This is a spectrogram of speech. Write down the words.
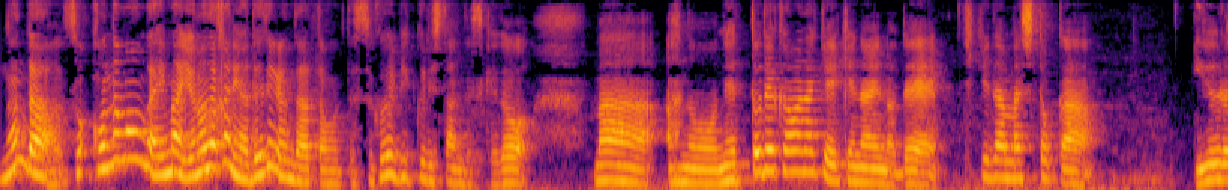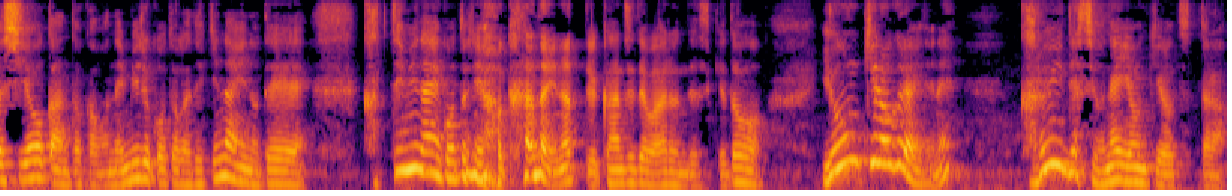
なんだそこんなもんが今世の中には出てるんだと思ってすごいびっくりしたんですけどまああのネットで買わなきゃいけないので引き騙しとかいろいろ使用感とかをね見ることができないので買ってみないことにはわからないなっていう感じではあるんですけど4キロぐらいでね、軽いですよね、4キロっつったら。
